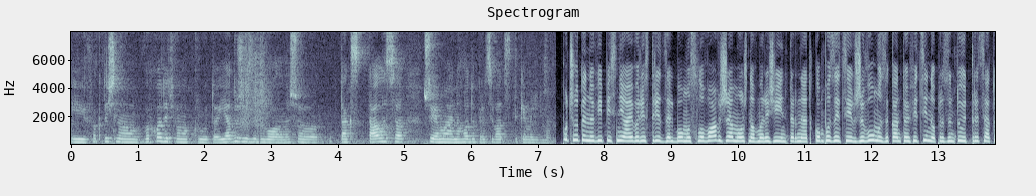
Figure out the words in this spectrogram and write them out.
і фактично виходить воно круто. Я дуже задоволена, що так сталося, що я маю нагоду працювати з такими людьми. Почути нові пісні Айворі Стріт з альбому Слова вже можна в мережі інтернет. Композиції вживу музиканти офіційно презентують 30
